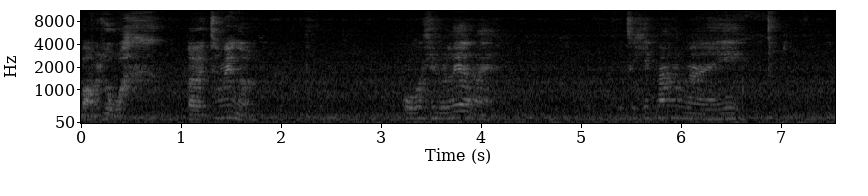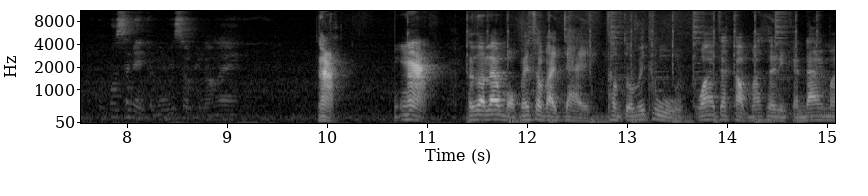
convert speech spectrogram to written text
บอกไม่ถูกว่ะเออถ้าไม่งเหอะกูก็คิดว่าเรื่องอะไรมึงจะคิดมากทำไมกูก็สนิทกับมึงที่สุดอยู่แล้วไงอะอะ ถ้าตอนแรกบอกไม่สบายใจทำตัวไม่ถูกว่าจะกลับมาสนิทกันได้ไหม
